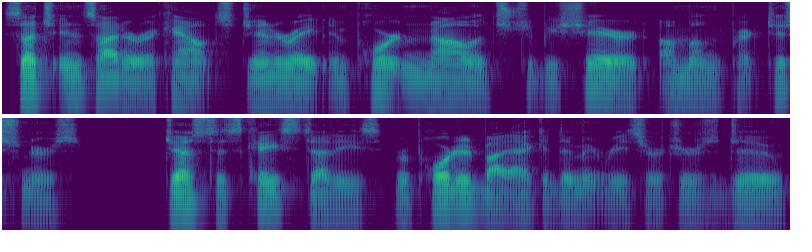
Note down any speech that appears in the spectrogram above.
Such insider accounts generate important knowledge to be shared among practitioners just as case studies reported by academic researchers do.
